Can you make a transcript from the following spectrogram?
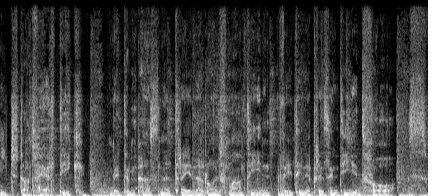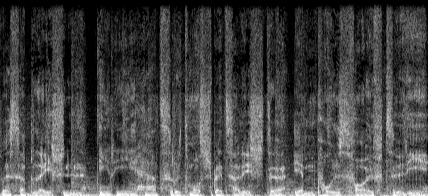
Feed statt fertig. Mit dem Personal Trainer Rolf Martin wird Ihnen präsentiert von Swiss Ablation. Ihre Herzrhythmus-Spezialisten im Puls 5 Zürich.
